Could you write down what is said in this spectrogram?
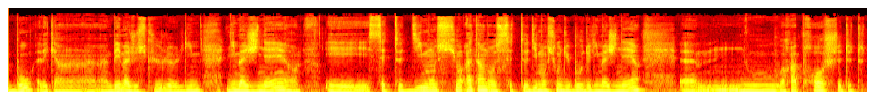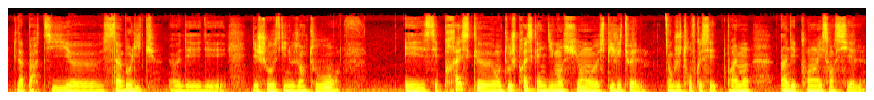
beau avec un, B majuscule, l'imaginaire, et cette dimension, atteindre cette dimension du beau, de l'imaginaire, euh, nous rapproche de toute la partie euh, symbolique des, des, choses qui nous entourent, et c'est presque, on touche presque à une dimension spirituelle. Donc je trouve que c'est vraiment un des points essentiels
